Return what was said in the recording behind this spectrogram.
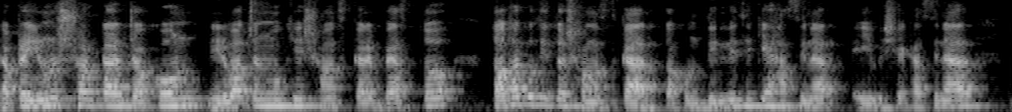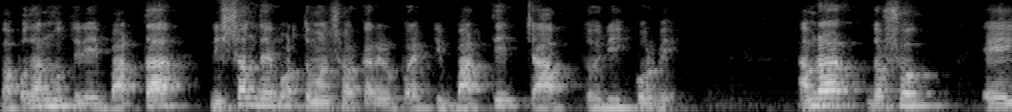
ডক্টর ইউনুস সরকার যখন নির্বাচনমুখী সংস্কারে ব্যস্ত, তথাকথিত সংস্কার, তখন দিল্লি থেকে হাসিনার এই শেখ হাসিনার বা প্রধানমন্ত্রীর এই বার্তা নিঃসন্দেহে বর্তমান সরকারের উপর একটি বাড়তি চাপ তৈরি করবে। আমরা দর্শক, এই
